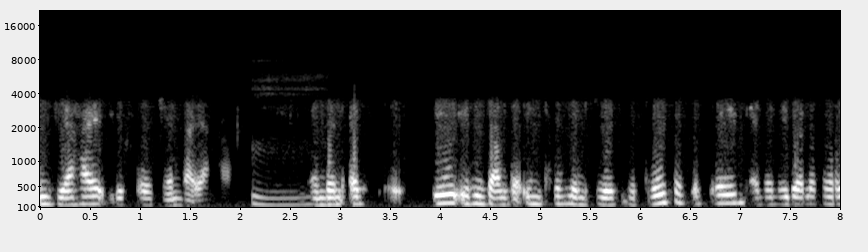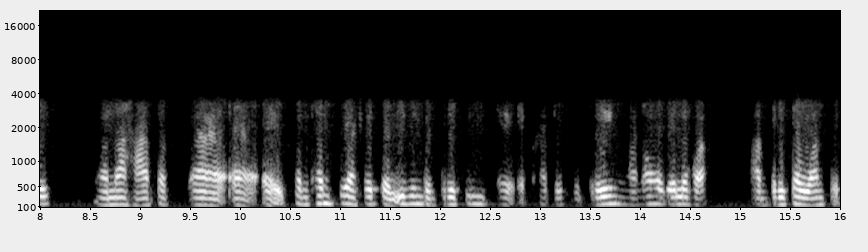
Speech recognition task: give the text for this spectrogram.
age ya hae le for gender ya Mm. and then it, it result in problems with the growth of the brain and then maybe le gore ngwana ha sa uh, uh, uh, sometimes they affect even the breathing uh, part of the brain ngwana ho belegwa a breathe once or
